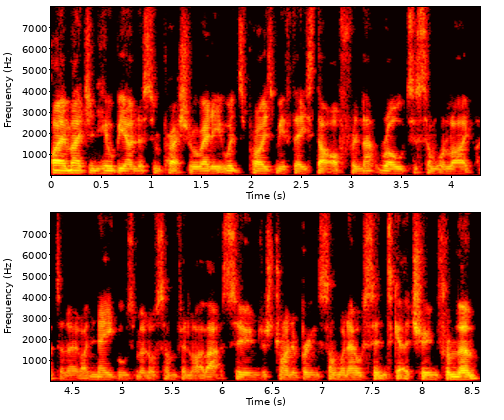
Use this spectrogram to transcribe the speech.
I imagine he'll be under some pressure already. It wouldn't surprise me if they start offering that role to someone like I don't know, like Nagelsmann or something like that soon. Just trying to bring someone else in to get a tune from them.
